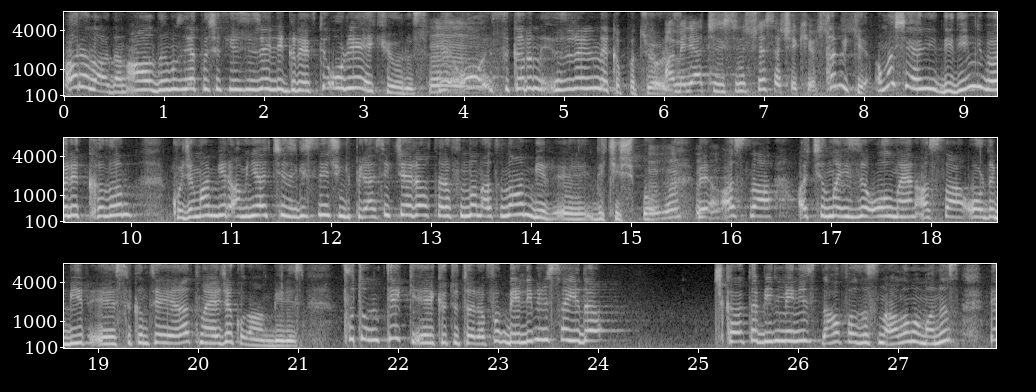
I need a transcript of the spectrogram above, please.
aralardan aldığımız yaklaşık 150 grefti oraya ekiyoruz. Ve o sıkarın üzerini de kapatıyoruz. Ameliyat çizgisinin üstüne saç ekiyorsun. Tabii ki ama şey hani dediğim gibi öyle kalın kocaman bir ameliyat çizgisi değil çünkü plastik cerrah tarafından atılan bir e, dikiş bu ve asla açılma izi olmayan asla orada bir e, sıkıntıya yaratmayacak olan bir iz. Futun tek e, kötü tarafı belli bir sayıda çıkartabilmeniz, daha fazlasını alamamanız ve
